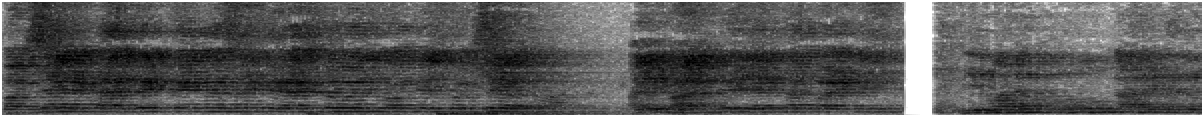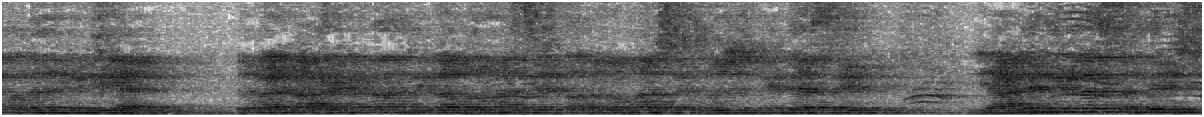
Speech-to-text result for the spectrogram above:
पक्षाला टार्गेट करण्यासाठी राष्ट्रवादी काँग्रेस पक्ष आणि भारतीय जनता पार्टी ही माझ्या प्रमुख कार्यकर्ते पदाने दिली आहे तर माझ्या कार्यकर्त्यांना जिल्हाभरून असेल तालुका असेल नेते असेल यांनी दिलेला संदेश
